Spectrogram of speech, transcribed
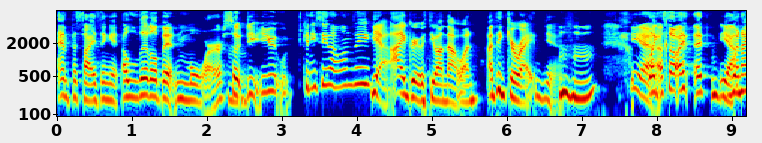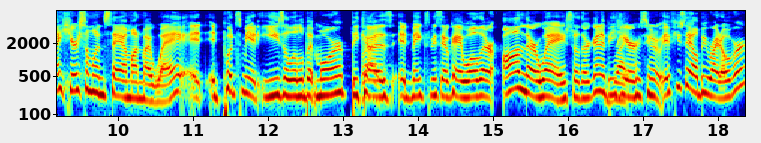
emphasizing it a little bit more. So, Mhm. do you, can you see that, Lindsay? Yeah. I agree with you on that one. I think you're right. Yeah. Mm-hmm. Yeah. Like, so I, it, yeah. When I hear someone say I'm on my way, it, it puts me at ease a little bit more because it makes me say, okay, well, they're on their way. So they're going to be Right. here sooner. If you say I'll be right over,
